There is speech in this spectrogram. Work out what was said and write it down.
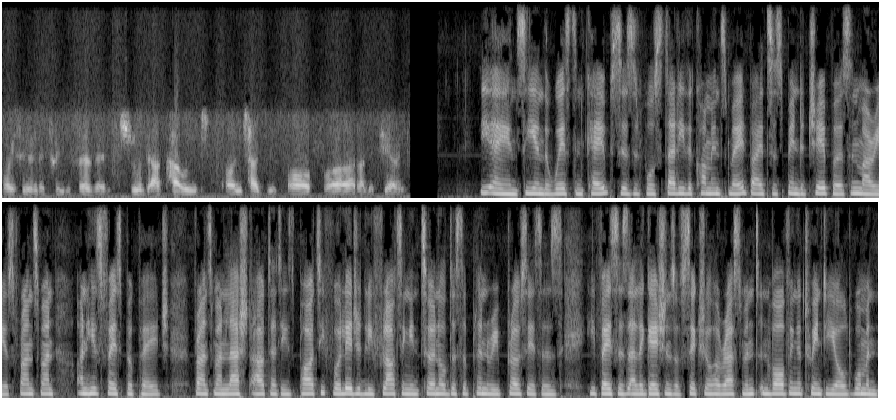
Booysen and the 27 should account on charges of uh, racketeering. The ANC in the Western Cape says it will study the comments made by its suspended chairperson, Marius Fransman, on his Facebook page. Fransman lashed out at his party for allegedly flouting internal disciplinary processes. He faces allegations of sexual harassment involving a 20 year old woman.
